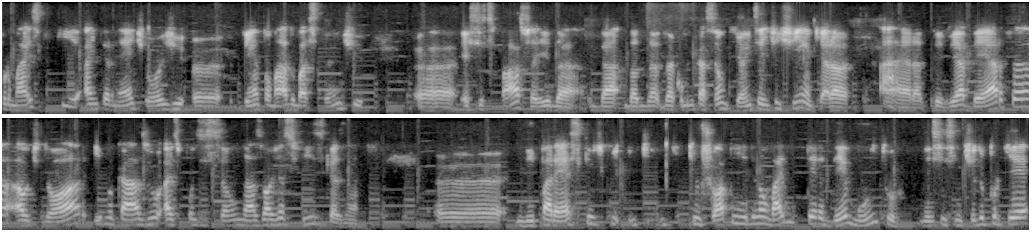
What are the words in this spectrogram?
Por mais que a internet hoje uh, tenha tomado bastante uh, esse espaço aí da, da, da, da, comunicação que antes a gente tinha, que era, ah, era TV aberta, outdoor e, no caso, a exposição nas lojas físicas, né? Uh, me parece que, que, que, o shopping ele não vai perder muito nesse sentido, porque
